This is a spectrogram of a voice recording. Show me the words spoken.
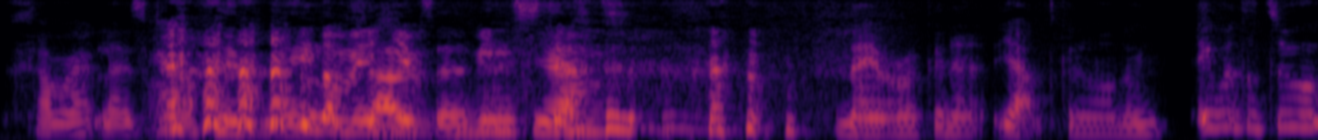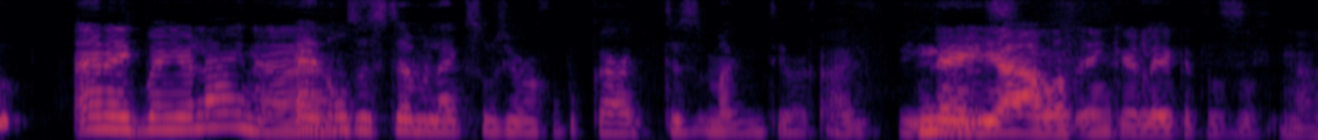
Ga maar luisteren naar aflevering 1. Dan weet je wiens Ja. nee, maar we kunnen... Ja, dat kunnen we wel doen. Ik ben Tattoo. En ik ben Jolijne. En onze stemmen lijken soms heel erg op elkaar. Dus het maakt niet heel erg uit wie Nee, is. ja, want één keer leek het alsof... Nou,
